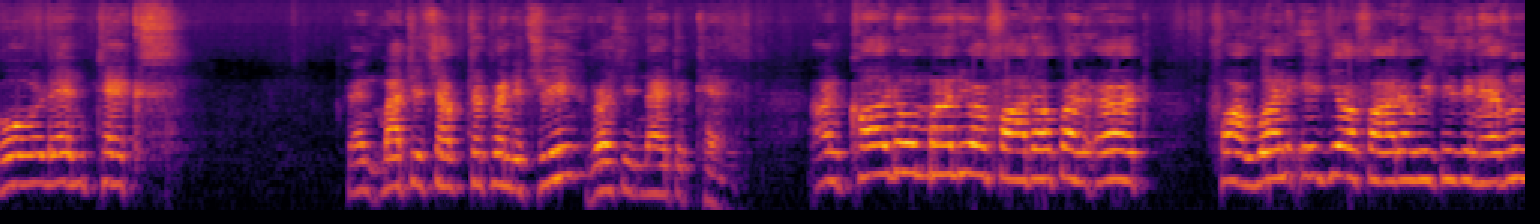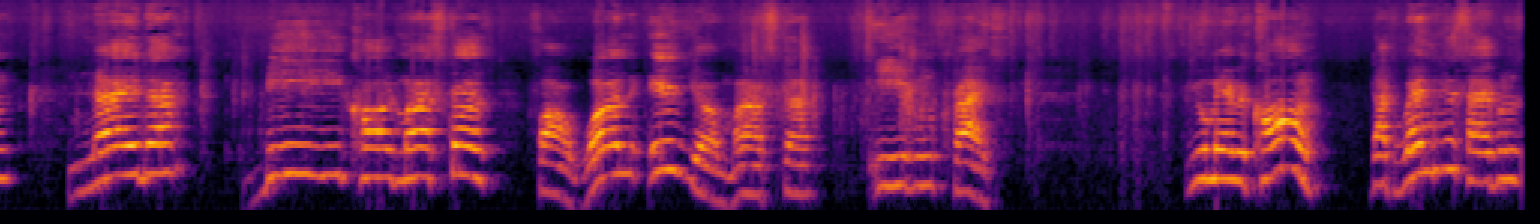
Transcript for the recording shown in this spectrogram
golden text. St. Matthew chapter 23, verses 9 to 10. And call no man your father upon earth, for one is your father which is in heaven. Neither be ye called masters, for one is your master, even Christ. You may recall that when the disciples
